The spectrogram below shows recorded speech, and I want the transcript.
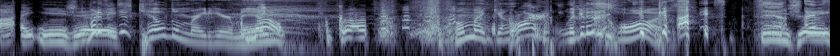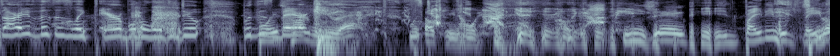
I, easy. What if he just killed him right here, man? No. Oh my god! Bart. Look at his claws. Guys, Easy. I'm sorry if this is like terrible to listen to, but this Boy, bear. hard when you're at. Okay, no, wait. Easy. Oh, He's biting his face No.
